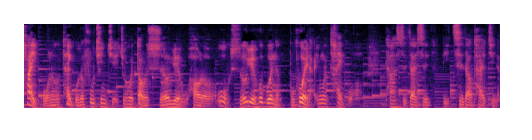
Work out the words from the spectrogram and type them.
泰国呢？泰国的父亲节就会到了十二月五号喽。哦，十二月会不会冷？不会啦，因为泰国它实在是离赤道太近了，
